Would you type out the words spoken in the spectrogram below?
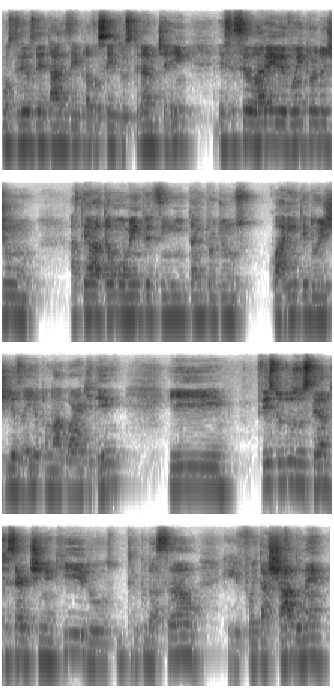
Mostrei os detalhes aí para vocês dos trâmites aí. Esse celular aí levou em torno de um... Até, até o momento, assim, tá em torno de uns 42 dias aí, eu tô no aguarde dele. E fiz todos os trâmites certinho aqui, do tripulação, que foi taxado, né?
